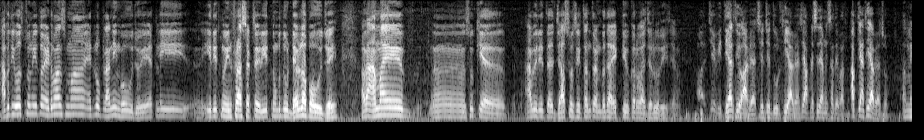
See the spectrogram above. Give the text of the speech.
આ બધી વસ્તુની તો એડવાન્સમાં એટલું પ્લાનિંગ હોવું જોઈએ એટલી એ રીતનું ઇન્ફ્રાસ્ટ્રક્ચર એ રીતનું બધું ડેવલપ હોવું જોઈએ. હવે આમાંય શું કે આવી રીતે જાસૂસી તંત્રને બધા એક્ટિવ કરવા જરૂરી છે. જે વિદ્યાર્થીઓ આવ્યા છે જે દૂરથી આવ્યા છે આપણે સીધા એમની સાથે વાત આપ ક્યાંથી આવ્યા છો? અમે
